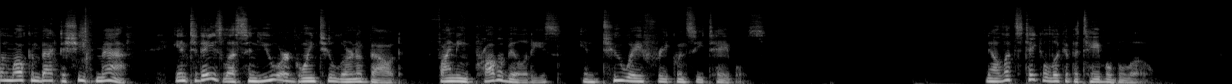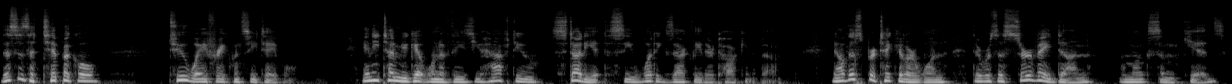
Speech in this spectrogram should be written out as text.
and welcome back to Sheaff Math. In today's lesson, you are going to learn about finding probabilities in two-way frequency tables. Now let's take a look at the table below. This is a typical two-way frequency table. Anytime you get one of these, you have to study it to see what exactly they're talking about. Now this particular one, there was a survey done amongst some kids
